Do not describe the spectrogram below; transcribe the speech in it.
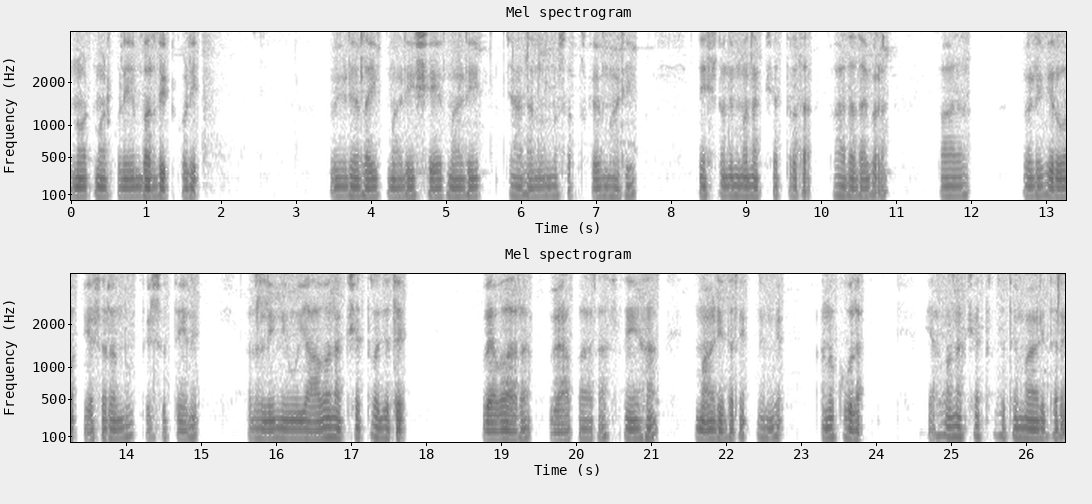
ನೋಟ್ ಮಾಡ್ಕೊಳ್ಳಿ, ಬರೆದಿಟ್ಕೊಳ್ಳಿ. ವಿಡಿಯೋ ಲೈಕ್ ಮಾಡಿ ಶೇರ್ ಮಾಡಿ ಚಾನಲನ್ನು ಸಬ್ಸ್ಕ್ರೈಬ್ ಮಾಡಿ. ನೆಕ್ಸ್ಟು ನಿಮ್ಮ ನಕ್ಷತ್ರದ ಪಾದದಗಳ ಪಾದಗಳಿಗಿರುವ ಹೆಸರನ್ನು ತಿಳಿಸುತ್ತೇನೆ. ಅದರಲ್ಲಿ ನೀವು ಯಾವ ನಕ್ಷತ್ರ ಜೊತೆ ವ್ಯವಹಾರ, ವ್ಯಾಪಾರ, ಸ್ನೇಹ ಮಾಡಿದರೆ ನಿಮಗೆ ಅನುಕೂಲ? ಯಾವ ನಕ್ಷತ್ರ ಜೊತೆ ಮಾಡಿದರೆ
